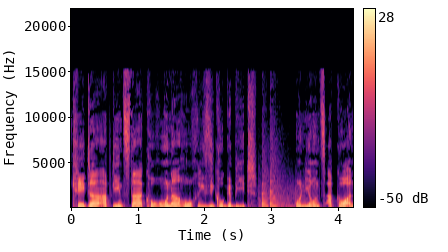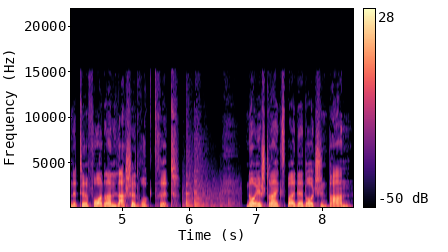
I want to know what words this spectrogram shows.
Kreta ab Dienstag Corona Hochrisikogebiet. Unionsabgeordnete fordern Laschet Rücktritt. Neue Streiks bei der Deutschen Bahn.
